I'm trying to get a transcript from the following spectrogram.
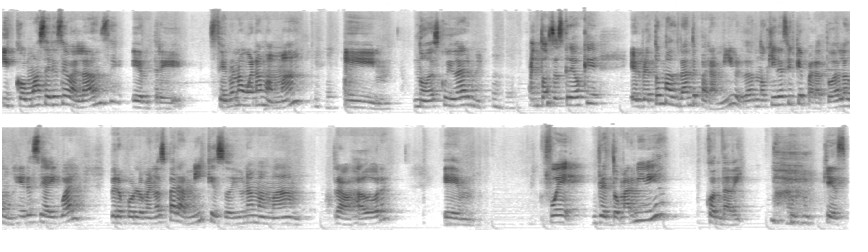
Y cómo hacer ese balance entre ser una buena mamá y no descuidarme. Entonces creo que el reto más grande para mí, ¿verdad? No quiere decir que para todas las mujeres sea igual, pero por lo menos para mí, que soy una mamá trabajadora, em, fue retomar mi vida con David. que es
